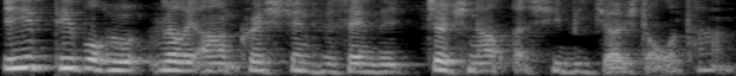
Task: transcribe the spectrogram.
You hear people who really aren't Christian who say they judge not lest you be judged all the time.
